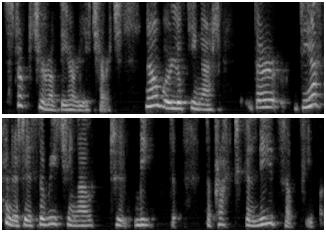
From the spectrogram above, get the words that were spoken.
structure of the early church. Now we're looking at their diaconate is the reaching out to meet the, the practical needs of people.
